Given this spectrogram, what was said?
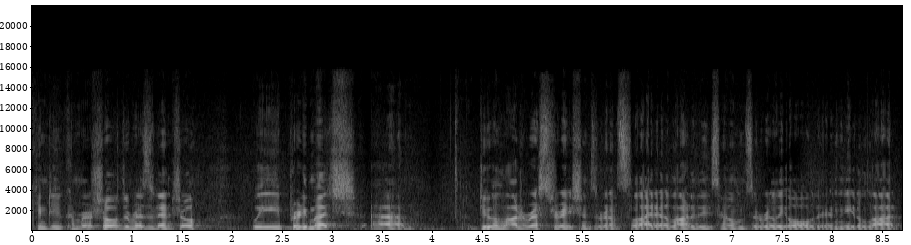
can do commercial to residential. We pretty much um, do a lot of restorations around Salida. A lot of these homes are really old and need a lot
